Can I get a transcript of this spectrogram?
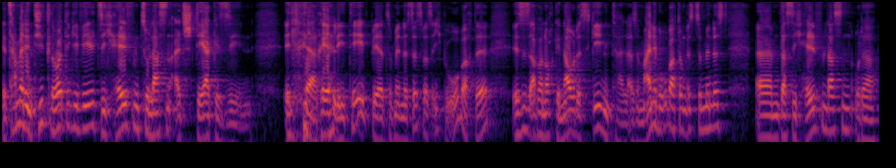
Jetzt haben wir den Titel heute gewählt, sich helfen zu lassen als Stärke sehen. In der Realität, wäre zumindest das, was ich beobachte, ist es aber noch genau das Gegenteil. Also meine Beobachtung ist zumindest, ähm, dass sich helfen lassen oder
